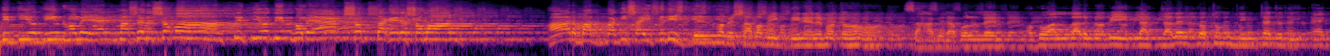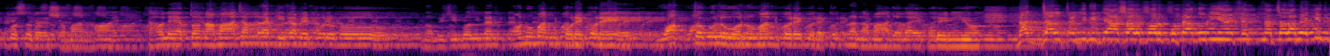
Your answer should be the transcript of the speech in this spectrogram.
দ্বিতীয় দিন হবে এক মাসের সমান, তৃতীয় দিন হবে এক সপ্তাহের সমান। আর বাদ বাকি সাঁত্রিশ দিন হবে স্বাভাবিক দিনের মতো। সাহাবিরা বললেন, ওগো আল্লাহর নবী, দাজ্জালের প্রথম দিনটা যদি এক বছরের সমান হয়, তাহলে এত নামাজ আমরা কীভাবে পড়ব? নবীজি বললেন, অনুমান করে করে, ওয়াক্তগুলো অনুমান করে করে তোমরা নামাজ আদায় করে নিও। দাজ্জাল পৃথিবীতে আসার পর গোটা দুনিয়ায় ফিতনা চালাবে, কিন্তু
